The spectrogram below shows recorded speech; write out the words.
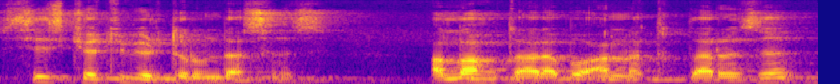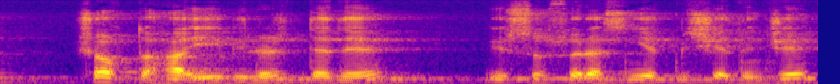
siz kötü bir durumdasınız. Allahu Teala bu anlattıklarınızı çok daha iyi bilir dedi. Yusuf suresinin 77.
